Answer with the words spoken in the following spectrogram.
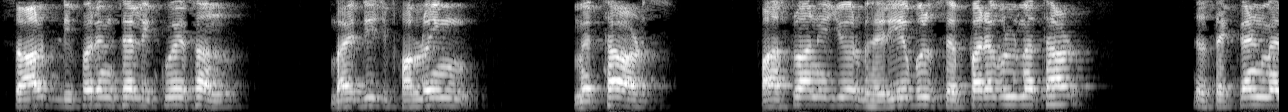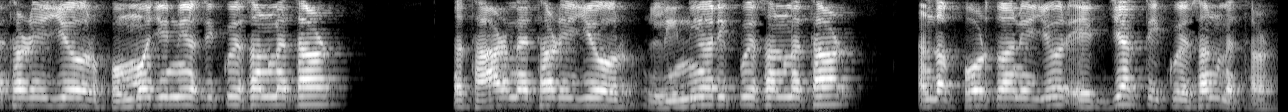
solve differential equation by these following methods. First one is your variable separable method. The second method is your homogeneous equation method. The third method is your linear equation method. And the fourth one is your exact equation method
